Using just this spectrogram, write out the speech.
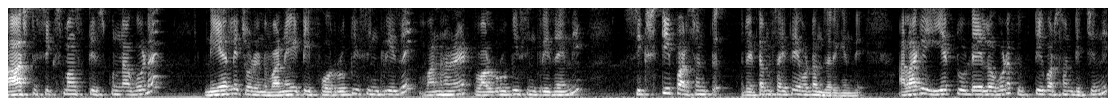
లాస్ట్ సిక్స్ మంత్స్ తీసుకున్నా కూడా నియర్లీ చూడండి one eighty four rupees increase అయ్యి one hundred twelve rupees increase అయింది. సిక్స్టీ పర్సెంట్ రిటర్న్స్ అయితే ఇవ్వడం జరిగింది. అలాగే ఇయర్ టు డేలో కూడా ఫిఫ్టీ పర్సెంట్ ఇచ్చింది.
